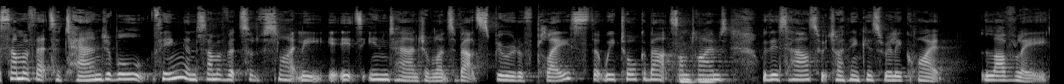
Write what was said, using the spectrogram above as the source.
some of that's a tangible thing and some of it's sort of slightly it's intangible it's about spirit of place that we talk about sometimes mm-hmm. with this house which i think is really quite lovely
